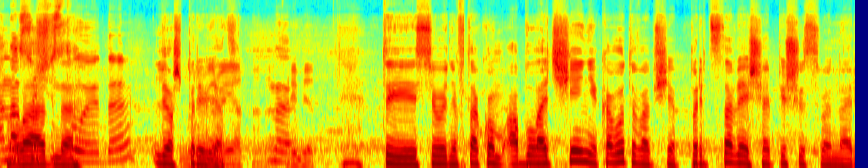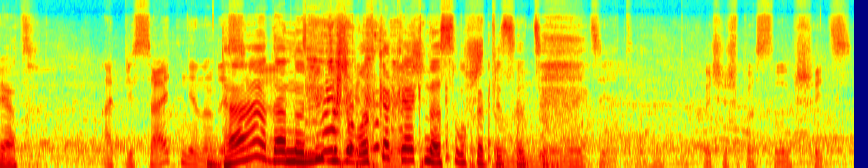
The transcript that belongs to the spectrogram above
Она ладно. существует, да? Леш, Ну, привет. вероятно, да. Да. Привет. Ты сегодня в таком облачении. Кого ты вообще представляешь? Опиши свой наряд. Описать мне надо Да, себя? да, ну люди же вот как, как на слух описать. надето? Хочешь послушать?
